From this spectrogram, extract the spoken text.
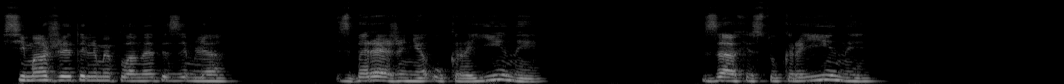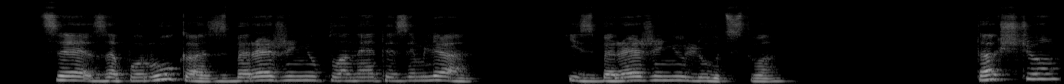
всіма жителями планети Земля. Збереження України, захист України це запорука збереженню планети Земля і збереженню людства. Так що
